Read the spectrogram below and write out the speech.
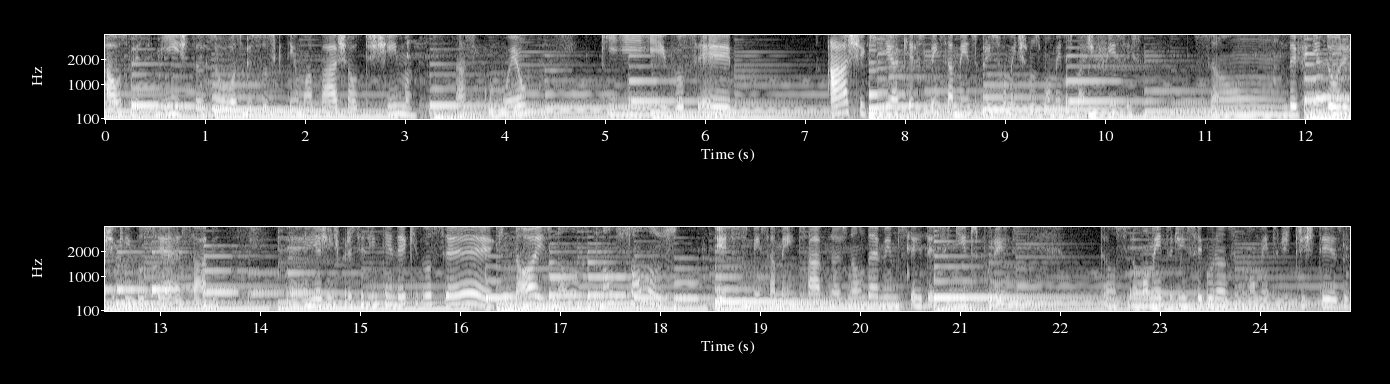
aos pessimistas ou às pessoas que têm uma baixa autoestima, assim como eu, que você ache que aqueles pensamentos, principalmente nos momentos mais difíceis, são definidores de quem você é, sabe? E a gente precisa entender que você, que nós não, não somos esses pensamentos, sabe? Nós não devemos ser definidos por eles. Então, se no momento de insegurança, no momento de tristeza,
